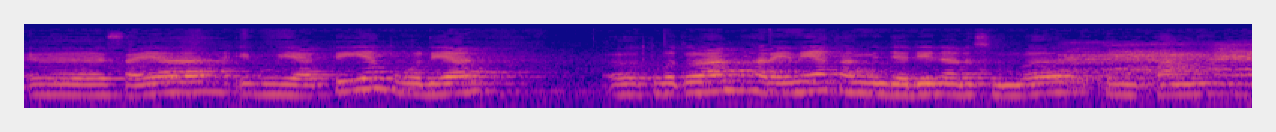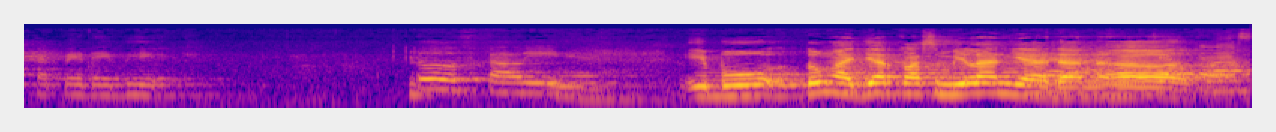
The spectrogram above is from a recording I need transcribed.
Eh, saya Ibu Yati yang kemudian eh, kebetulan hari ini akan menjadi narasumber tentang PPDB. Betul sekali. Ibu tuh ngajar kelas 9 ya, dan Ya, eh, kelas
